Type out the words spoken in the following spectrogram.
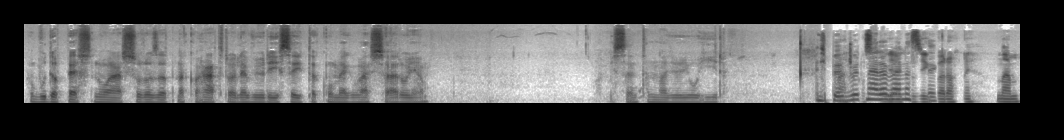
a Budapest Noir sorozatnak a hátra levő részeit, akkor megvásároljam. És szerintem nagyon jó hír. És bővült már a Wednesday? berakni. Nem.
